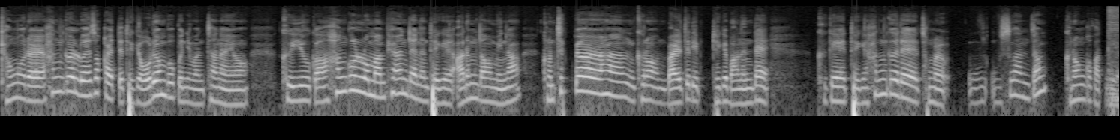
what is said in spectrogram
경우를 한글로 해석할 때 되게 어려운 부분이 많잖아요. 그 이유가 한글로만 표현되는 되게 아름다움이나 그런 특별한 그런 말들이 되게 많은데 그게 되게 한글의 정말 우, 우수한 점? 그런 것 같아요.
